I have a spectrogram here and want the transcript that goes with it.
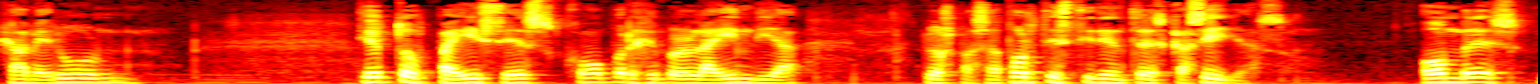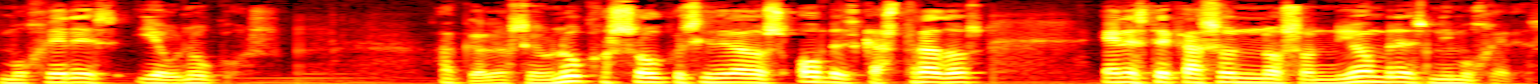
Camerún. Ciertos países, como por ejemplo la India, los pasaportes tienen tres casillas: hombres, mujeres y eunucos. Aunque los eunucos son considerados hombres castrados, en este caso no son ni hombres ni mujeres.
